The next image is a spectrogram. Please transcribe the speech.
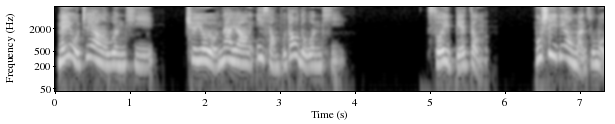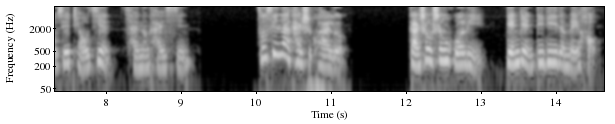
没有这样的问题，却又有那样意想不到的问题。所以别等，不是一定要满足某些条件才能开心。从现在开始快乐，感受生活里点点滴滴的美好。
